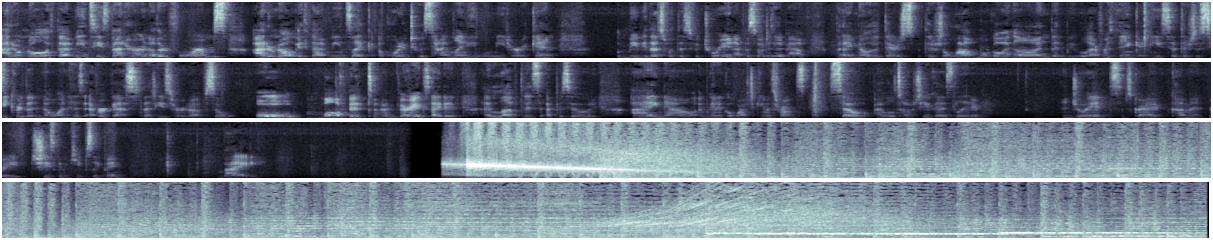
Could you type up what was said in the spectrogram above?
I don't know if that means he's met her in other forms. I don't know if that means like according to his timeline he will meet her again maybe that's what this Victorian episode is about, but I know that there's there's a lot more going on than we will ever think, and he said there's a secret that no one has ever guessed that he's heard of. So, oh, Moffat, I'm very excited. I love this episode. I now am going to go watch Game of Thrones. So, I will talk to you guys later. Enjoy it, subscribe, comment, rate. She's going to keep sleeping. Bye.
